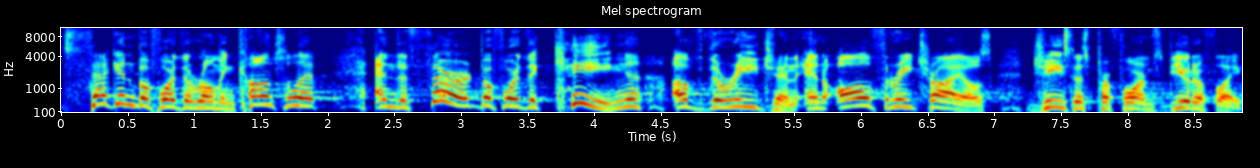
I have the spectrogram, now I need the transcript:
second before the Roman consulate, and the third before the king of the region. And all three trials, Jesus performs beautifully.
